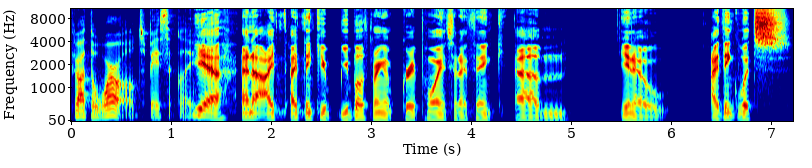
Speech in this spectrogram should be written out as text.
throughout the world, basically. Yeah, and I I think you you both bring up great points, and I think um, you know I think what's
